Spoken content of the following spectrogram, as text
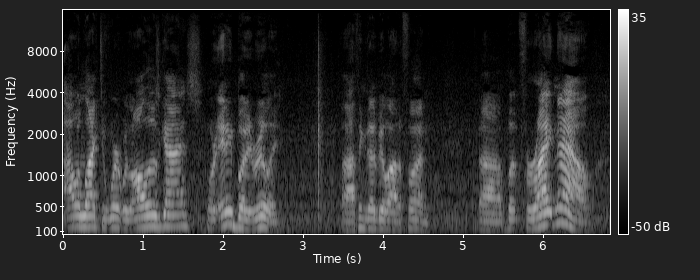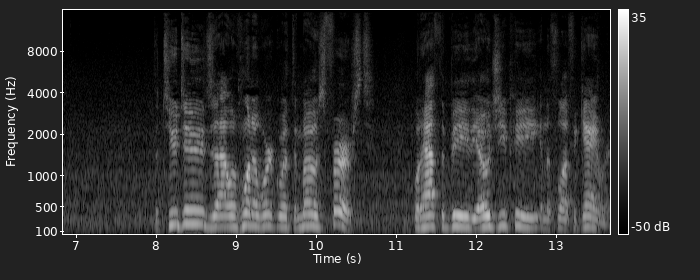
I would like to work with all those guys, or anybody really. Uh, I think that'd be a lot of fun. Uh, but for right now, the two dudes that I would want to work with the most first would have to be the OGP and the Fluffy Gamer,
